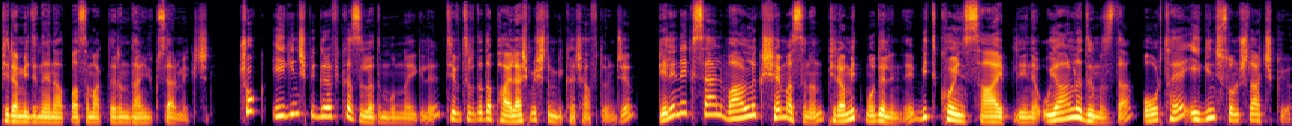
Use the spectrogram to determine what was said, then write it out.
Piramidin en alt basamaklarından yükselmek için. Çok ilginç bir grafik hazırladım bununla ilgili. Twitter'da da paylaşmıştım birkaç hafta önce. Geleneksel varlık şemasının piramit modelini Bitcoin sahipliğine uyarladığımızda ortaya ilginç sonuçlar çıkıyor.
